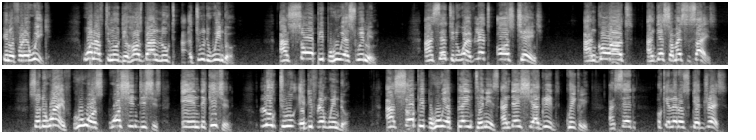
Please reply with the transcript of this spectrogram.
you know, for a week One afternoon, the husband looked uh, through the window and saw people who were swimming and said to the wife, Let us change and go out and get some exercise. So the wife, who was washing dishes in the kitchen, looked through a different window and saw people who were playing tennis. And then she agreed quickly and said, Okay, let us get dressed.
